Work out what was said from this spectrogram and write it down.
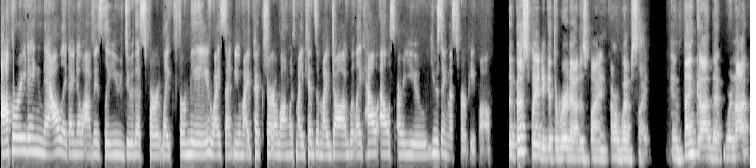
operating now? Like, I know obviously you do this for like for me, who I sent you my picture along with my kids and my dog, but like, how else are you using this for people? The best way to get the word out is by our website. And thank God that we're not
